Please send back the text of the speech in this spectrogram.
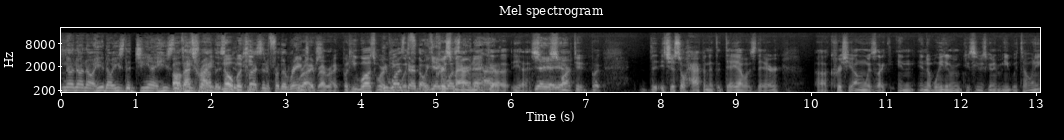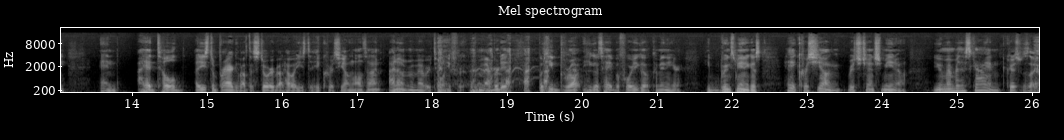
no, no, no. He no, he's the GM. He's the, oh, that's right. The, No, but he president for the Rangers. Right, right, right. But he was working. was with, there, though. Yeah, Chris Marinak. Uh, yeah, Yeah, yeah, yeah. smart dude. But th- it just so happened that the day I was there, uh, Chris Young was like in in the waiting room because he was going to meet with Tony, and I had told I used to brag about the story about how I used to hit Chris Young all the time. I don't remember Tony for, remembered it, but he brought he goes, hey, before you go, come in here. He brings me in. He goes, hey, Chris Young, Rich Giancimino. You remember this guy? And Chris was like,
